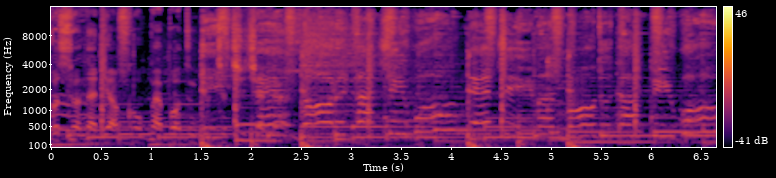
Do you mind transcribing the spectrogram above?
벗어나려고 발버둥 쫓아치잖아. 너를 다 지워냈지만 모두 다 비워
